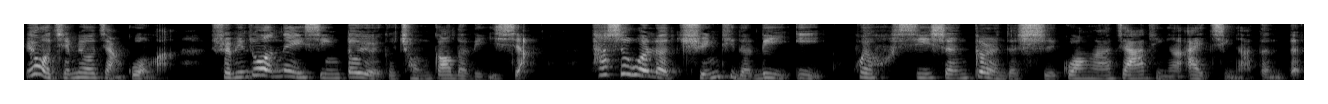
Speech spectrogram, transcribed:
因为我前面有讲过嘛。水瓶座的内心都有一个崇高的理想，他是为了群体的利益，会牺牲个人的时光啊、家庭啊、爱情啊等等。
